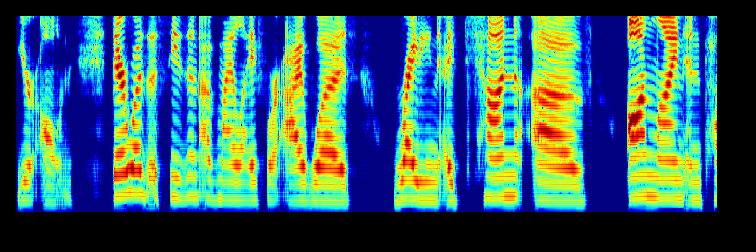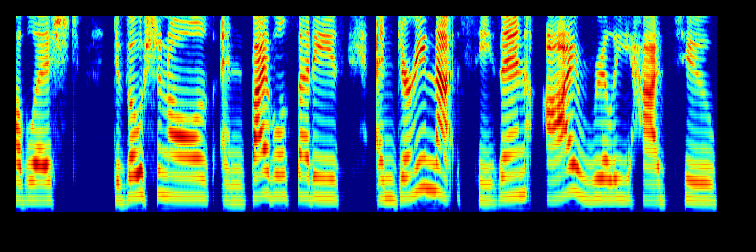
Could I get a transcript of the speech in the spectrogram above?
your own. There was a season of my life where I was writing a ton of online and published devotionals and Bible studies. And during that season, I really had to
